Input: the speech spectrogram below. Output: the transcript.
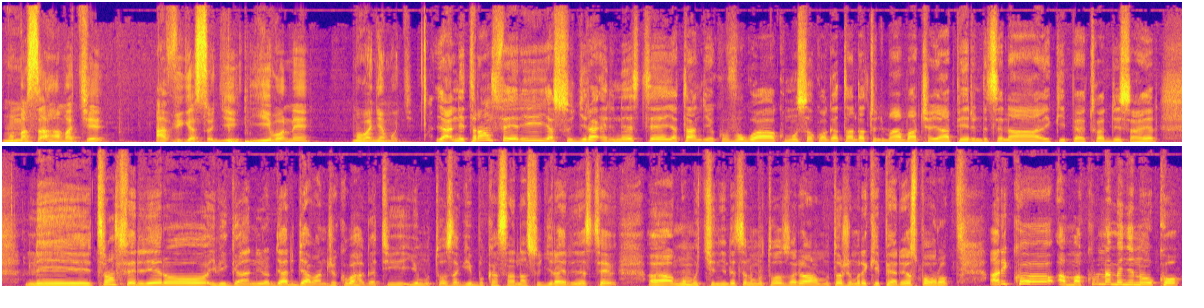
mu masaha make ave i gasogi yibone mu banyamujyi ya ni taransiferi ya sugira erineste yatangiye kuvugwa ku munsi wo kuwa gatandatu nyuma ya mace ya aperi ndetse na ekipe ya tuwa disahel ni taransiferi rero ibiganiro byari byabanje kuba hagati y'umutoza gibukasa na sugira erineste ah, nk'umukinnyi ndetse n'umutoza wari waramutoje muri ekipe ya reyo siporo ariko amakuru namenye ni uko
